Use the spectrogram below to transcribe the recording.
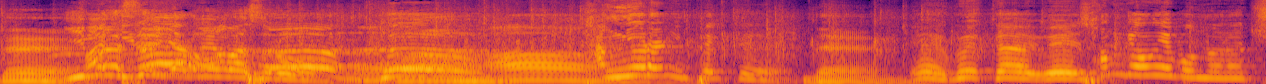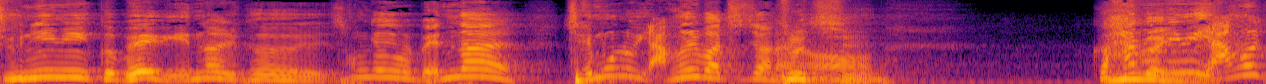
네. 이 맛을 이런 양의 맛으로. 어떤 그 아. 강렬한 임팩트. 네. 예, 그러니까 왜 성경에 보면은 주님이 그 왜 옛날 그 성경에 보면 맨날 제물로 양을 바치잖아요. 그렇지. 그 하느님이 있네. 양을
